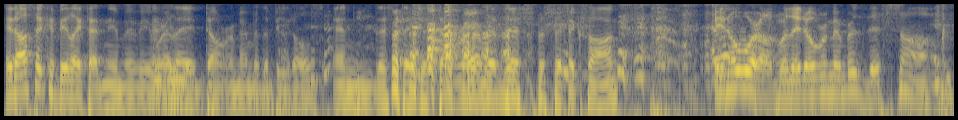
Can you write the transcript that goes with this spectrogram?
It also could be like that new movie where they don't remember the Beatles and this they just don't remember this specific song. In a world where they don't remember this song.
